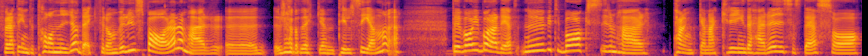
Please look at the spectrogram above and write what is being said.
för att inte ta nya däck, för de vill ju spara de här eh, röda däcken till senare. Det var ju bara det att nu är vi tillbaks i de här tankarna kring det här racet där jag sa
